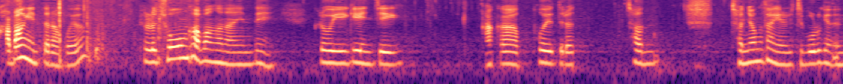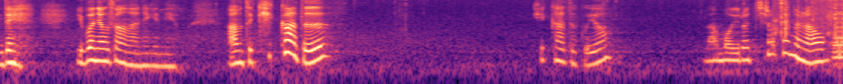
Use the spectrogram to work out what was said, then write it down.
가방이 있더라고요. 별로 좋은 가방은 아닌데. 그리고 이게 이제 아까 보여드렸 전, 전 영상일지 모르겠는데 이번 영상은 아니겠네요. 아무튼 키카드. 키카드고요. 나뭐 이런 치료템을 나오고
